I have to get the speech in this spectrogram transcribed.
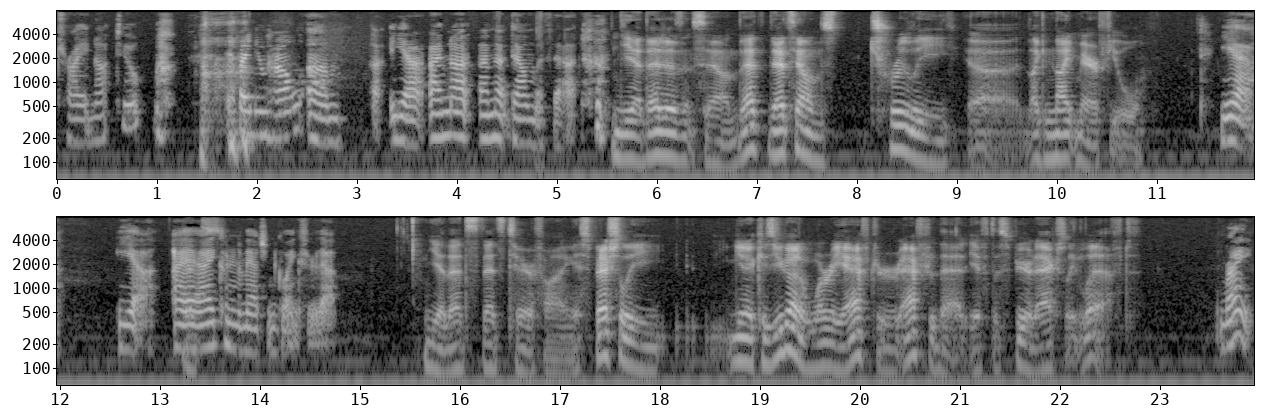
try not to. if I knew how. Um, uh, yeah, I'm not I'm not down with that. yeah, that doesn't sound that that sounds truly uh, like nightmare fuel. Yeah, yeah, I, I couldn't imagine going through that. Yeah, that's that's terrifying, especially you know because you got to worry after after that if the spirit actually left. Right.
